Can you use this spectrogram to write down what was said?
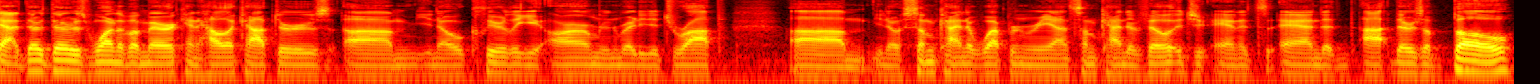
Yeah, there, there's one of American helicopters, um, you know, clearly armed and ready to drop, um, you know, some kind of weaponry on some kind of village, and it's and uh, there's a bow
